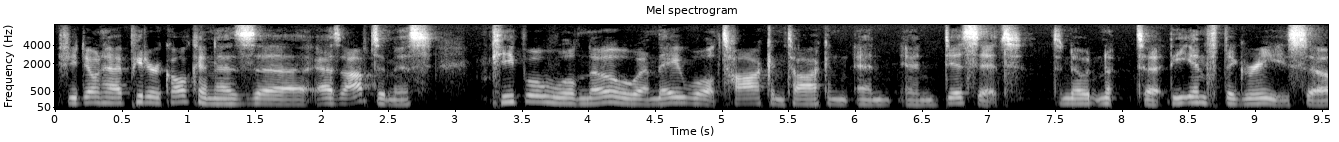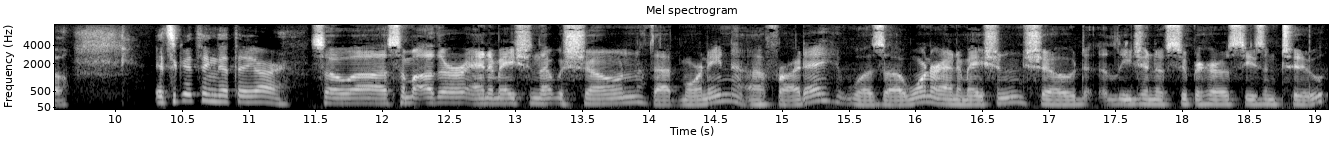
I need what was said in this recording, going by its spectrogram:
if you don't have Peter Cullen as uh, as Optimus, people will know and they will talk and talk and and, and diss it to no to the nth degree. So it's a good thing that they are. So, uh, some other animation that was shown that morning, uh, Friday, was uh, Warner Animation showed Legion of Superheroes season two,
